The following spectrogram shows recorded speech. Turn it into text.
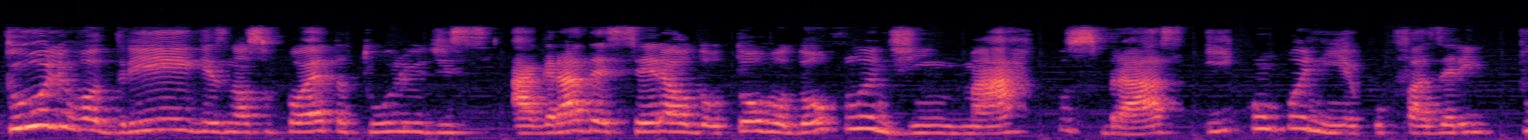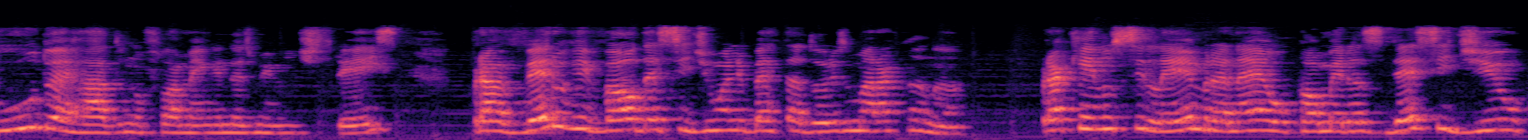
Túlio Rodrigues, nosso poeta Túlio, disse agradecer ao doutor Rodolfo Landim, Marcos Braz e companhia por fazerem tudo errado no Flamengo em 2023 para ver o rival decidir uma Libertadores Maracanã. Para quem não se lembra, né, o Palmeiras decidiu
